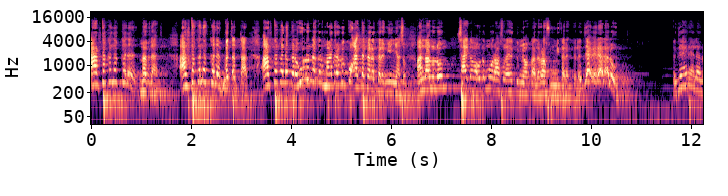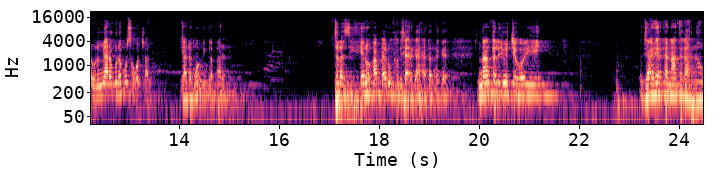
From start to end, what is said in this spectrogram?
አልተከለከለ መብላት፣ አልተከለከለ መጠጣት፣ አልተከለከለ ሁሉን ነገር ማድረግ እኮ አልተከለከለም። የኛ ሰው አንዳንዱ እንደውም ሳይገባው ደግሞ ራሱ ላይ ሕግ የሚያወጣል ራሱን የሚከለክል እግዚአብሔር ያላለውን እግዚአብሔር ያላለውን የሚያደርጉ ደግሞ ሰዎች አሉ። ያ ደግሞ የሚገባ አይደለም። ስለዚህ ሄኖክ አካሄዱን ከእግዚአብሔር ጋር አደረገ። እናንተ ልጆቼ ሆይ እግዚአብሔር ከእናንተ ጋር ነው።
